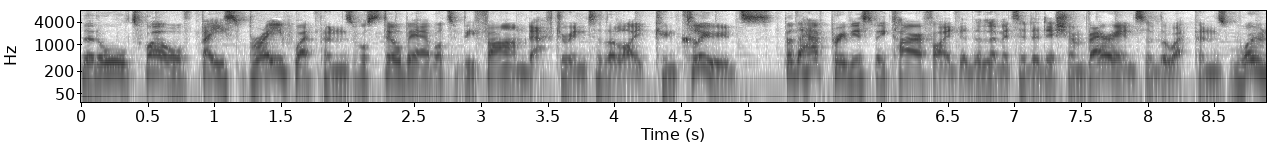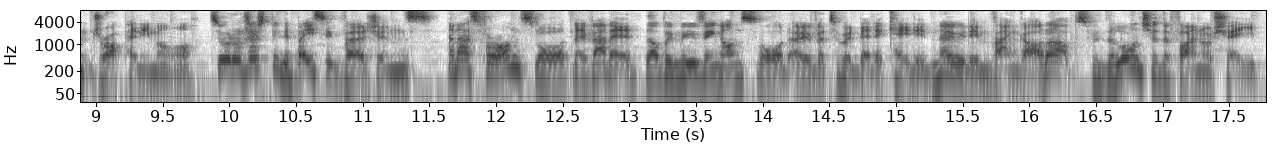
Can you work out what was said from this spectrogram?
that all 12 base Brave weapons will still be able to be farmed after Into the Light concludes, but they have previously clarified that the limited edition variants of the weapons won't drop anymore, so it'll just be the basic versions, and as for Onslaught, they've added they'll be moving Onslaught over to a dedicated node in Vanguard Ops with the launch of the final shape,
